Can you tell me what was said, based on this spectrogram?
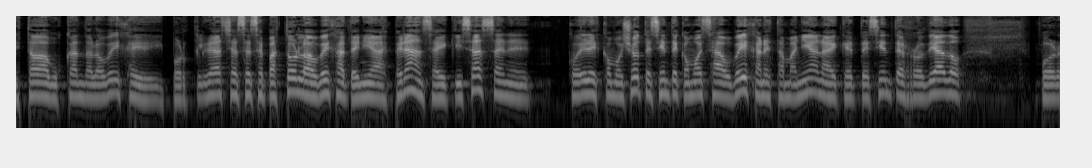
estaba buscando a la oveja y por gracias a ese pastor la oveja tenía esperanza. Y quizás en eres como yo, te sientes como esa oveja en esta mañana y que te sientes rodeado por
